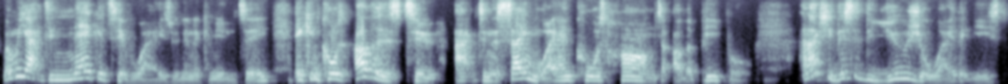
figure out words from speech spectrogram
when we act in negative ways within a community, it can cause others to act in the same way and cause harm to other people. And actually, this is the usual way that yeast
